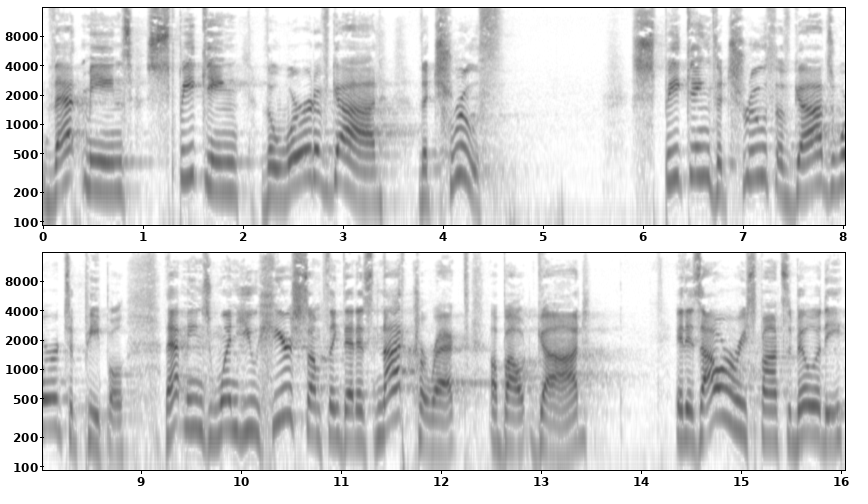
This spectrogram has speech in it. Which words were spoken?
That means speaking the word of God, the truth. Speaking the truth of God's word to people. That means when you hear something that is not correct about God, it is our responsibility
